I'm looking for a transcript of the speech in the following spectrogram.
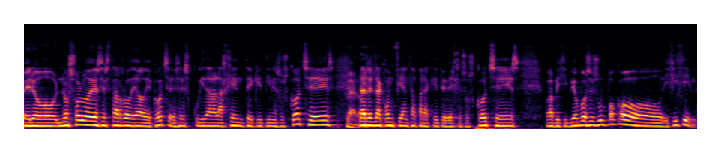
Pero no solo es estar rodeado de coches, es cuidar a la gente que tiene sus coches, Claro. darles la confianza para que te deje esos coches. Pues al principio pues es un poco difícil,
